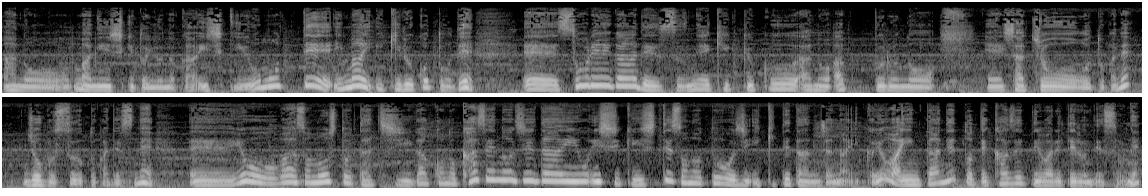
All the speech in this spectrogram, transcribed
あの、まあ、認識というのか意識を持って今生きることで、えー、それがですね結局あのアップルの、えー、社長とかねジョブスとかですねえー、要はその人たちがこの風の時代を意識してその当時生きてたんじゃないか。要はインターネットって風って言われてるんですよね。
